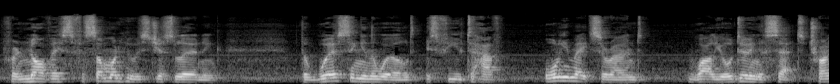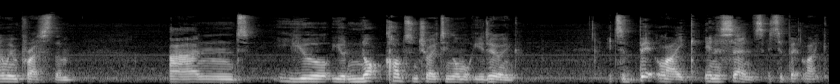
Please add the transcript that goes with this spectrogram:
for a novice for someone who is just learning the worst thing in the world is for you to have all your mates around while you're doing a set trying to impress them and you're you're not concentrating on what you're doing it's a bit like in a sense it's a bit like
